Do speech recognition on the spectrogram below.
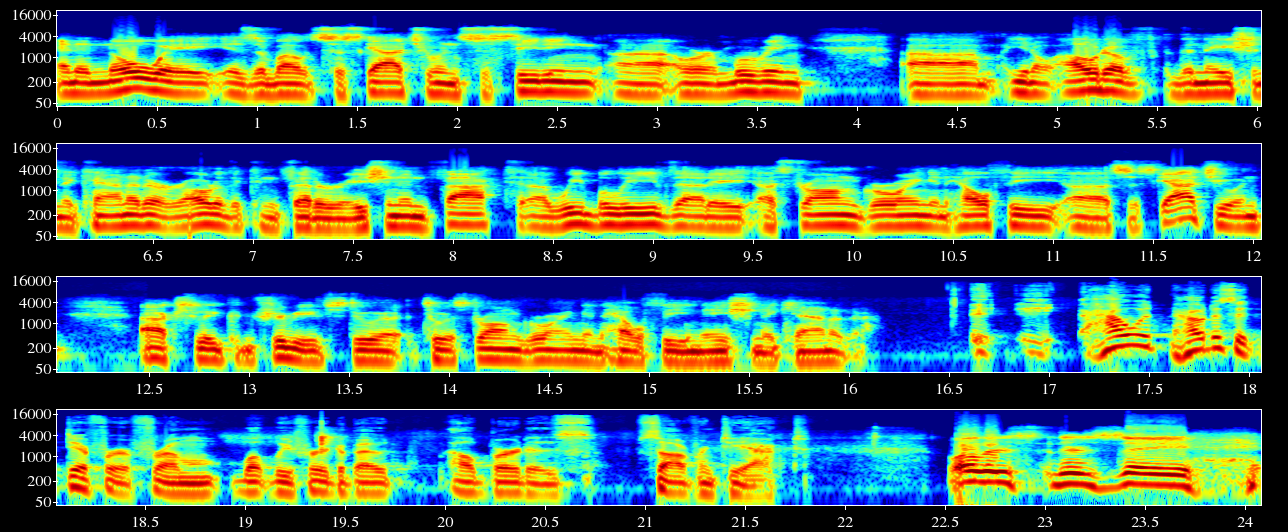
and in no way is about Saskatchewan seceding or moving um, you know, out of the nation of Canada or out of the Confederation. In fact, uh, we believe that a, a, strong, growing, and healthy uh, Saskatchewan actually contributes to a to a strong, growing, and healthy nation of Canada. How it, how does it differ from what we've heard about Alberta's Sovereignty Act? Well, there's there's a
